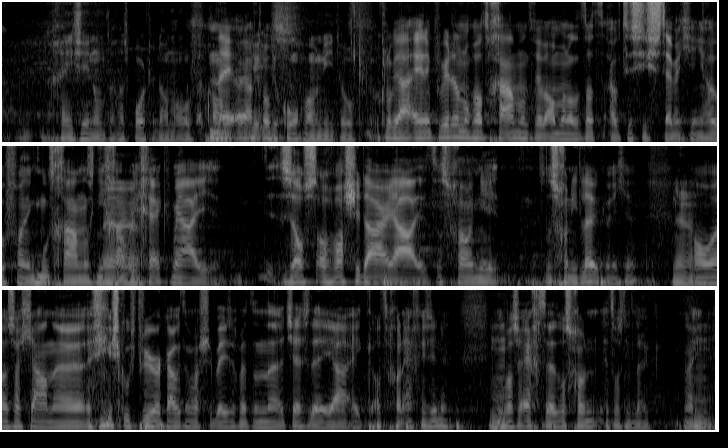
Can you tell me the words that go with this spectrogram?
geen zin om te gaan sporten dan? Of gewoon, nee, ja, klopt. Je, je, kon gewoon niet? Of? Klopt, ja. En ik probeerde dan nog wel te gaan, want we hebben allemaal dat, dat autistische stemmetje in je hoofd van ik moet gaan, als ik niet ja. ga word je gek. Maar ja, zelfs als was je daar, ja, het was gewoon niet, dat is gewoon niet leuk, weet je. Ja. Al uh, zat je aan uh, vier scoops per uur en was je bezig met een uh, chest day, ja, ik had er gewoon echt geen zin in. Mm. Het was echt, het was gewoon, het was niet leuk. Nee. Mm.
